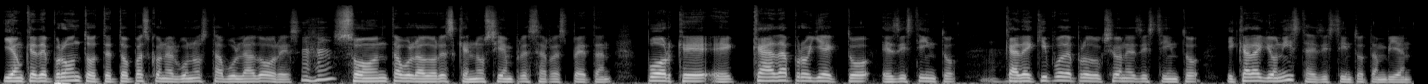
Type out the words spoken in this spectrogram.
Y aunque de pronto te topas con algunos tabuladores, son tabuladores que no siempre se respetan porque eh, cada proyecto es distinto, cada equipo de producción es distinto y cada guionista es distinto también.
